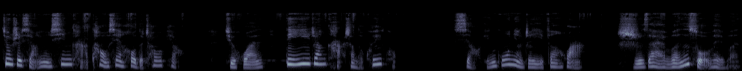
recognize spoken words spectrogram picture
就是想用新卡套现后的钞票去还第一张卡上的亏空。小林姑娘这一番话实在闻所未闻，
